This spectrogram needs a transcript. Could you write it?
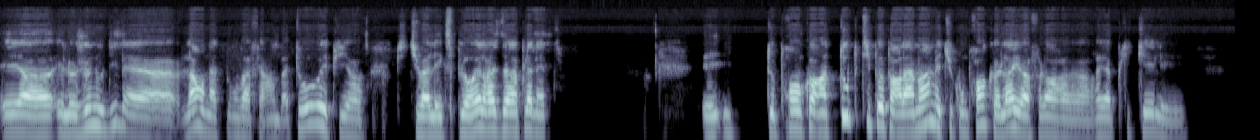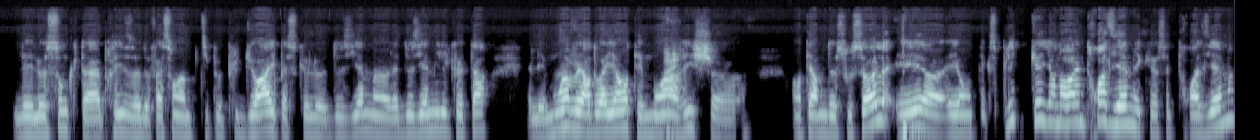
et, le jeu nous dit ben, là, on, a, on, va faire un bateau et puis, puis, tu vas aller explorer le reste de la planète. Et il te prend encore un tout petit peu par la main, mais tu comprends que là, il va falloir réappliquer les, les leçons que tu as apprises de façon un petit peu plus duraille parce que le deuxième, euh, la deuxième île que tu as, elle est moins verdoyante et moins riche euh, en termes de sous-sol. Et, euh, et, on t'explique qu'il y en aura une troisième et que cette troisième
